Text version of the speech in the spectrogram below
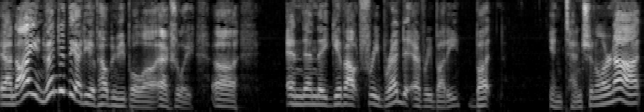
And I invented the idea of helping people, uh, actually. Uh, and then they give out free bread to everybody, but intentional or not,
